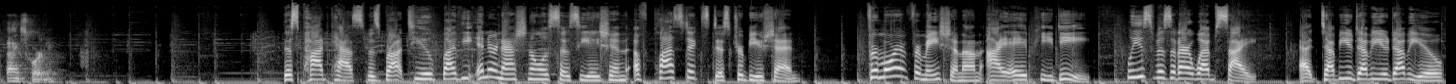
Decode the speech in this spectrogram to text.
Thanks, Courtney. This podcast was brought to you by the International Association of Plastics Distribution. For more information on IAPD, please visit our website at www.iapd.org.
